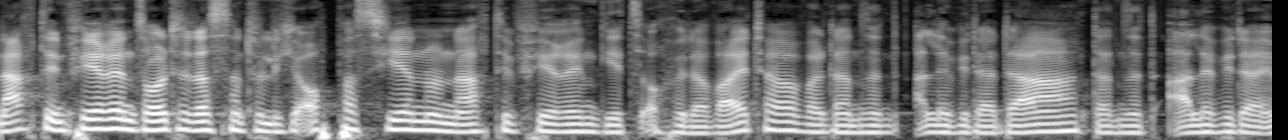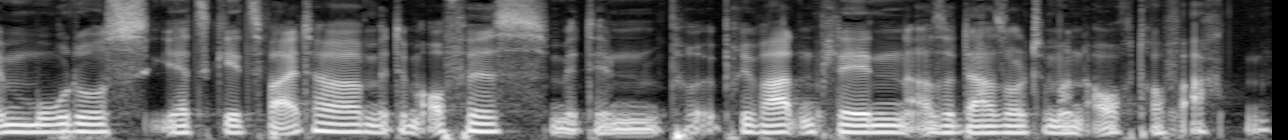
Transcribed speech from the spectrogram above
Nach den Ferien sollte das natürlich auch passieren und nach den Ferien geht es auch wieder weiter, weil dann sind alle wieder da, dann sind alle wieder im Modus, jetzt geht es weiter mit dem Office, mit den privaten Plänen, also da sollte man auch drauf achten.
